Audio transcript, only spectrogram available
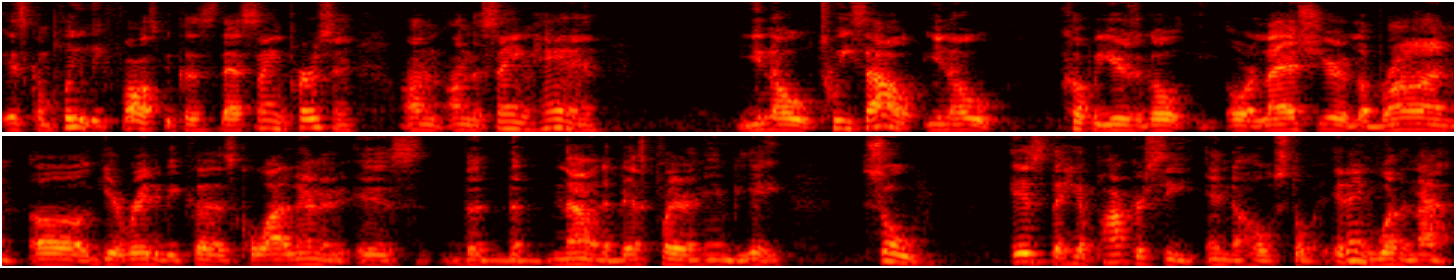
is completely false because that same person on on the same hand, you know, tweets out, you know, a couple years ago or last year, LeBron uh get ready because Kawhi Leonard is the the now the best player in the NBA. So it's the hypocrisy in the whole story. It ain't whether or not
